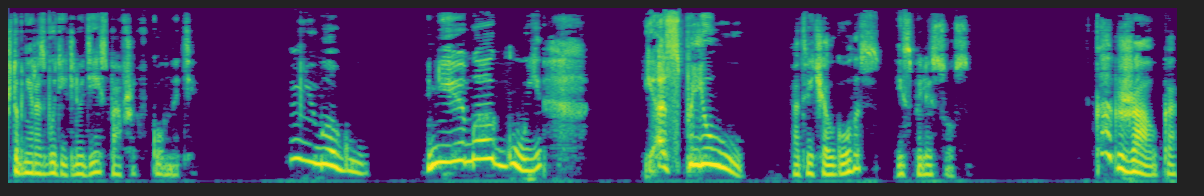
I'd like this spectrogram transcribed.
чтобы не разбудить людей, спавших в комнате. — Не могу, не могу, я, я сплю, — отвечал голос из пылесоса. — Как жалко,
